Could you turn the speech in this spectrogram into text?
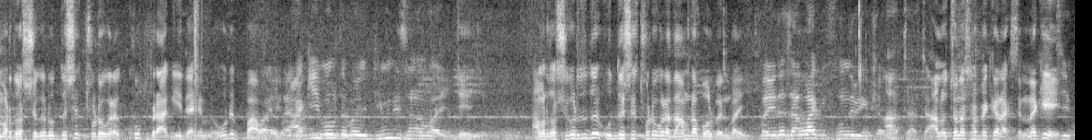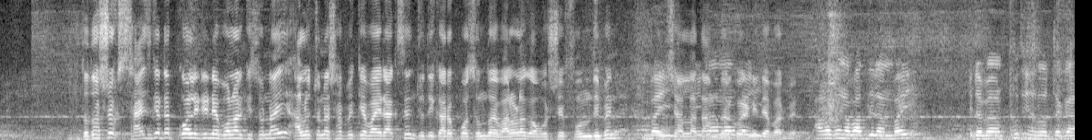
আমার দর্শকের উদ্দেশ্যে ছোট করে খুব রাগি দেখেন। ওরে বাবা রে বাবা। আগে বলতে ভাই ডিম দিছে না ভাই। জি জি। আমার দর্শকের উদ্দে- উদ্দেশ্যে ছোট করে দামটা বলবেন ভাই। ভাই এটা লাগবে ফোন দিবি ইনশাআল্লাহ আচ্ছা আচ্ছা আলোচনা সাপেক্ষে রাখছেন নাকি? তো দর্শক সাইজ গেট আপ কোয়ালিটি নিয়ে বলার কিছু নাই আলোচনা সাপেক্ষে ভাই রাখছেন। যদি কারও পছন্দ হয় ভালো লাগে অবশ্যই ফোন দিবেন। ইনশাআল্লাহ দাম দর করে নিতে পারবেন। আলোচনা বাদ দিলাম ভাই এটা পঁচিশ হাজার টাকা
